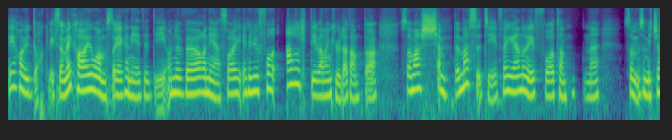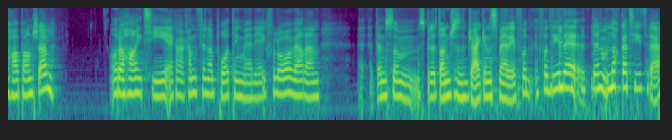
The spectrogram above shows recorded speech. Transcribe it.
jeg har jo dere, liksom. Jeg har jo omsorg jeg kan gi til de, og nevøer og nieser. Jeg vil jo for alltid være den kule tanta som har kjempemasse tid, for jeg er en av de få tantene som, som ikke har barn sjøl. Og da har jeg tid. Jeg kan finne på ting med dem. Jeg får lov å være den, den som spiller Dungeons and Dragons med dem. For, fordi det, det, er nok av tid til det.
